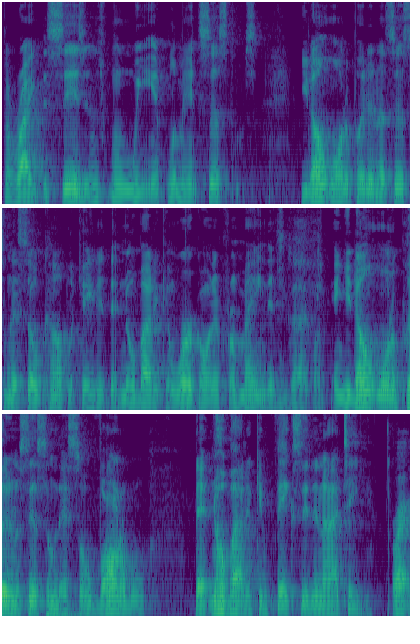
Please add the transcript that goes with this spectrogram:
the right decisions when we implement systems. You don't want to put in a system that's so complicated that nobody can work on it from maintenance. Exactly. And you don't want to put in a system that's so vulnerable that nobody can fix it in IT. Right,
